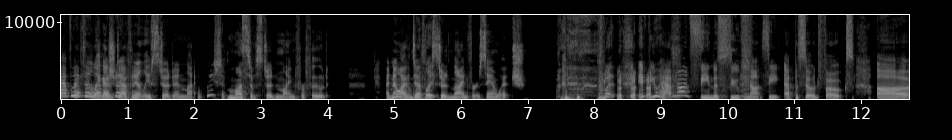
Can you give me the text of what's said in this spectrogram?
Have we I feel like I've Michelle? definitely stood in line we should, must have stood in line for food i know i've But, definitely like- stood in line for a sandwich but if you have not seen the Soup Nazi episode, folks, uh,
